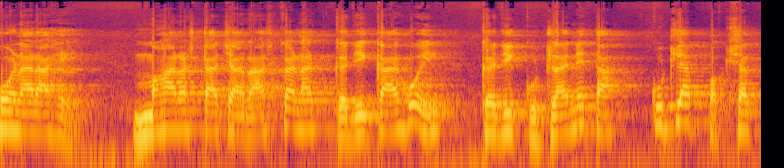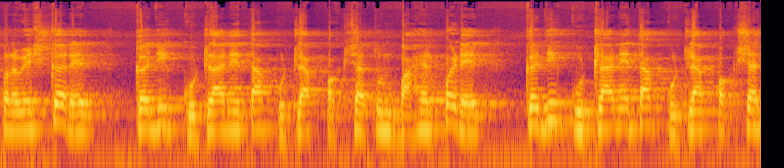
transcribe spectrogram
होणार आहे. महाराष्ट्राच्या राजकारणात कधी काय होईल कधी कुठला नेता कुठल्या पक्षात प्रवेश करेल कधी कुठला नेता कुठल्या पक्षातून बाहेर पडेल कधी कुठला नेता कुठल्या पक्षात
